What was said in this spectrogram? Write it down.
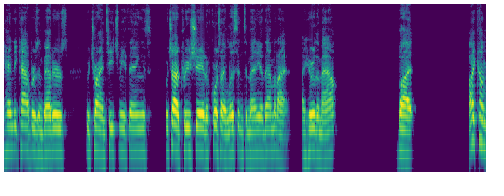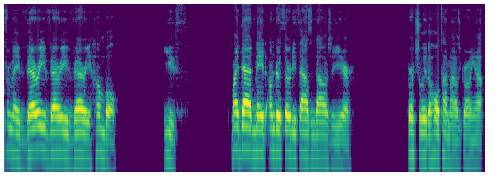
handicappers and bettors who try and teach me things, which I appreciate. Of course, I listen to many of them and I I hear them out. But I come from a very, very, very humble youth. My dad made under $30,000 a year virtually the whole time I was growing up.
